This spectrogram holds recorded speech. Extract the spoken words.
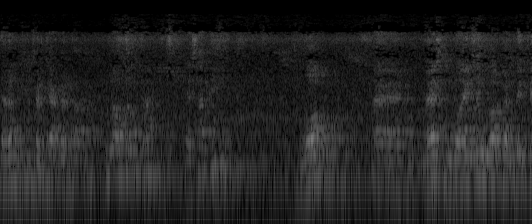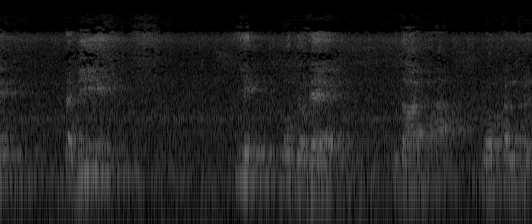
धर्म की चर्चा करता था। खुलापन था। ऐसा नहीं। बहुत भैंस बुआई से हुआ करते थे। तभी ये, वो जो है उदारता लोकतंत्र,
